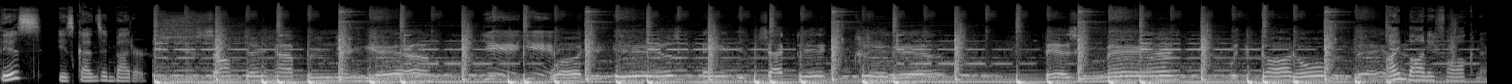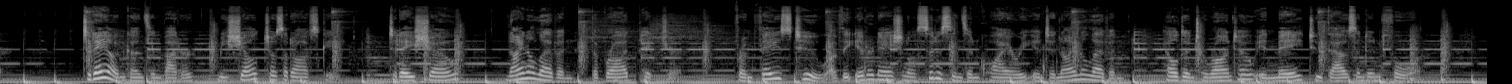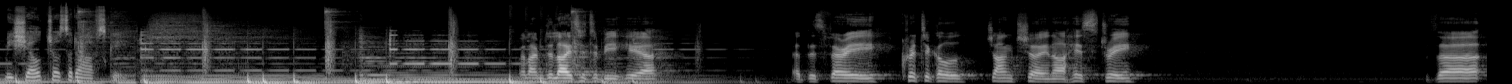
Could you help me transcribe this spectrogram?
This is Guns and Butter. There's something happening here. Yeah, yeah. What it is ain't exactly clear. There's a man with a gun over there. I'm Bonnie Faulkner. Today on Guns and Butter, Michel Chossudovsky. Today's show 9 11 The Broad Picture. From Phase 2 of the International Citizens Inquiry into 9 11, held in Toronto in May 2004. Michel Chossudovsky. Well, I'm delighted to be here at this very critical juncture in our history. The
